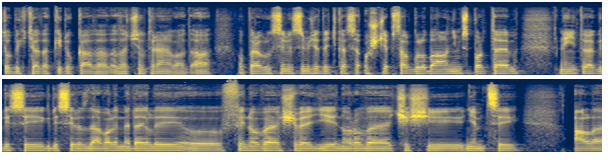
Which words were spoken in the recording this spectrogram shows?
to bych chtěl taky dokázat a začnu trénovat. A opravdu si myslím, že teďka se oštěp stal globálním sportem. Není to jak kdysi, kdysi rozdávali medaily eh, Finové, Švédi, Norové, Češi, Němci, ale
